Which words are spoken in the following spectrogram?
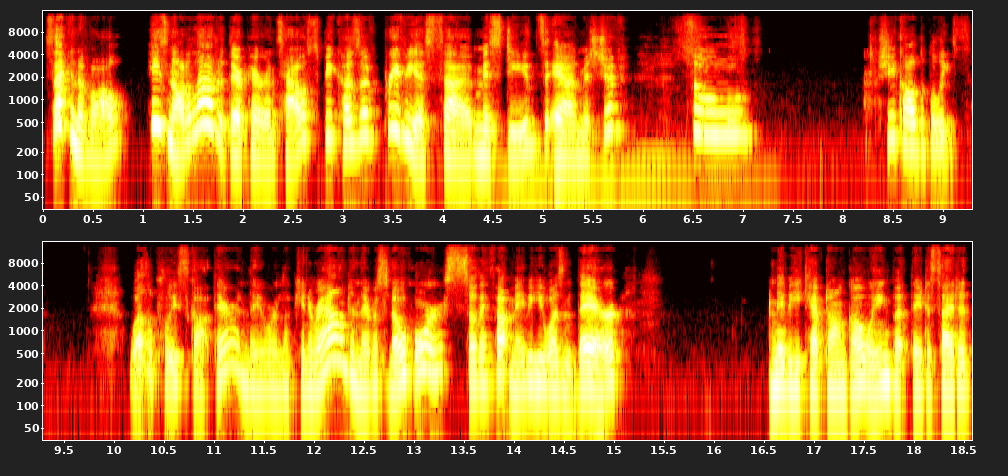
Second of all, he's not allowed at their parents' house because of previous uh, misdeeds and mischief. So she called the police. Well, the police got there and they were looking around and there was no horse. So they thought maybe he wasn't there. Maybe he kept on going, but they decided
